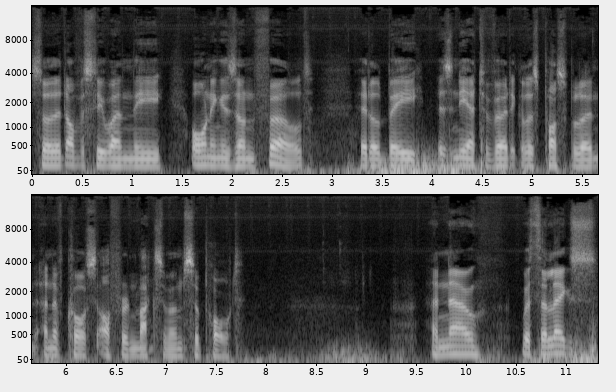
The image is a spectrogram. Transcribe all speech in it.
so that obviously when the awning is unfurled it'll be as near to vertical as possible and, and of course offering maximum support. And now with the legs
